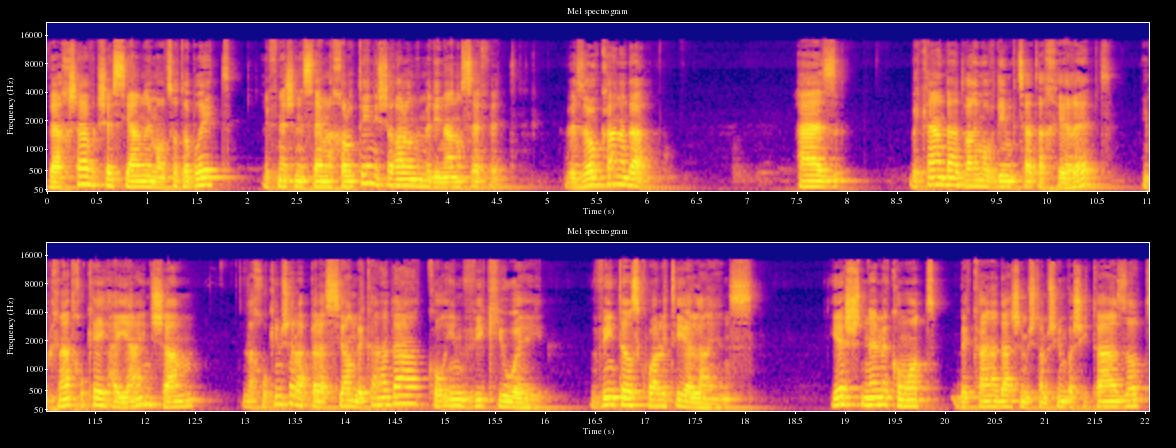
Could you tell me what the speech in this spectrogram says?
ועכשיו כשסיימנו עם ארצות הברית, לפני שנסיים לחלוטין נשארה לנו מדינה נוספת, וזו קנדה. אז בקנדה הדברים עובדים קצת אחרת. מבחינת חוקי היין שם, לחוקים של האפלסיון בקנדה קוראים VQA, Winters Quality Alliance. יש שני מקומות בקנדה שמשתמשים בשיטה הזאת,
